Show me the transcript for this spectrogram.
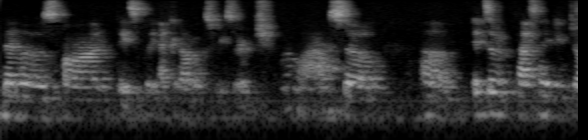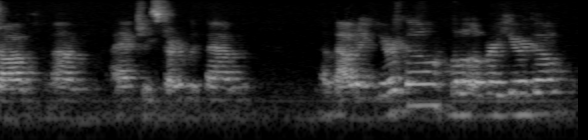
memos on basically economics research. Oh, wow. So um, it's a fascinating job. Um, I actually started with them about a year ago, a little over a year ago,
